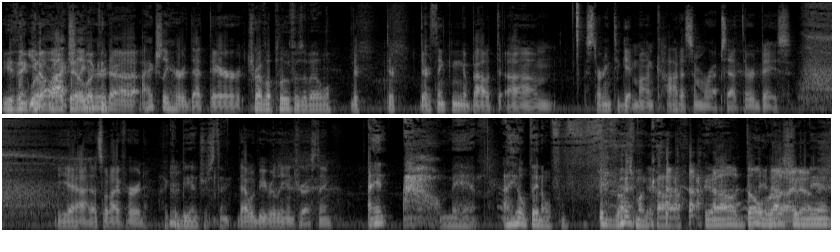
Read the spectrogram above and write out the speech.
You think you we're know, I out there actually looking? heard. Uh, I actually heard that they're Trevor Plouffe is available. they're they're they're thinking about um, starting to get Moncada some reps at third base. Yeah, that's what I've heard. That could be interesting. That would be really interesting. And oh man, I hope they don't f- f- rush Moncada. you know, don't know, rush him, man.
